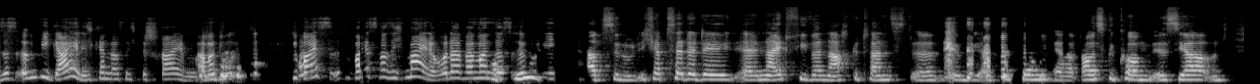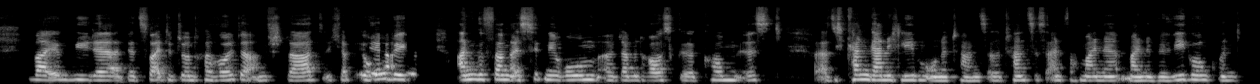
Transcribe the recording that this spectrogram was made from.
das ist irgendwie geil. Ich kann das nicht beschreiben. Aber du, du weißt, du weißt, was ich meine, oder? Wenn man das irgendwie Absolut. Ich habe Saturday äh, Night Fever nachgetanzt, äh, irgendwie als der Song äh, rausgekommen ist, ja, und war irgendwie der, der zweite John Travolta am Start. Ich habe Aerobic ja. angefangen, als Sydney Rom äh, damit rausgekommen ist. Also ich kann gar nicht leben ohne Tanz. Also Tanz ist einfach meine, meine Bewegung und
